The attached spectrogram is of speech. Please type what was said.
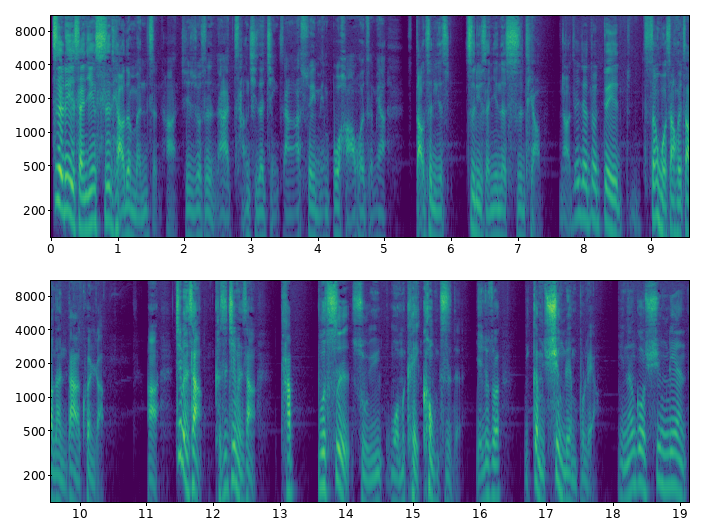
自律神经失调的门诊哈，其实就是啊长期的紧张啊、睡眠不好或怎么样，导致你的自律神经的失调。啊，这些都对生活上会造成很大的困扰，啊，基本上，可是基本上它不是属于我们可以控制的，也就是说，你根本训练不了。你能够训练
